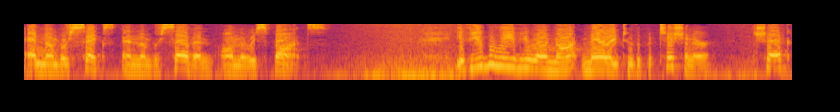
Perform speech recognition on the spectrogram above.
at number 6 and number 7 on the response. If you believe you are not married to the petitioner, check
